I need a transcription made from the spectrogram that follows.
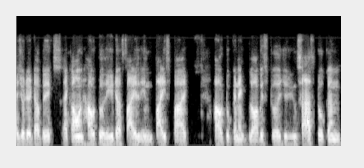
Azure Databricks account, how to read a file in PySpark, how to connect blob storage using SAS token,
